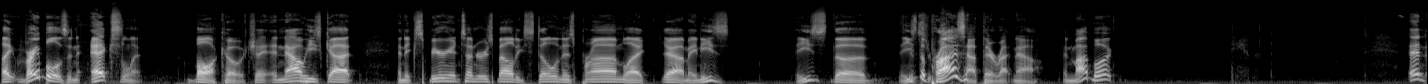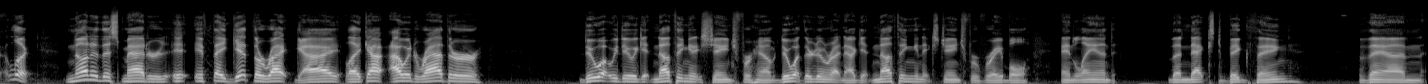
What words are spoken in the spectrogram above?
like Vrabel is an excellent ball coach, and now he's got an experience under his belt. He's still in his prime. Like, yeah, I mean, he's he's the he's the prize out there right now in my book. Damn it! And look, none of this matters if they get the right guy. Like I, I would rather do what we do and get nothing in exchange for him. Do what they're doing right now. Get nothing in exchange for Vrabel and land the next big thing than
